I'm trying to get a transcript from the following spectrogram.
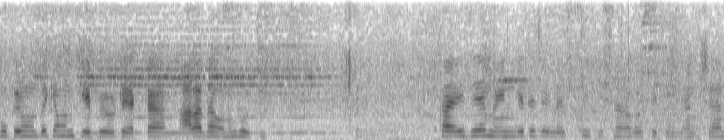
বুকের মধ্যে কেমন কেঁপে ওঠে একটা আলাদা অনুভূতি। তাই যে মেন গেটে চলে এসেছি, কৃষ্ণনগর সিটি জাংশন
